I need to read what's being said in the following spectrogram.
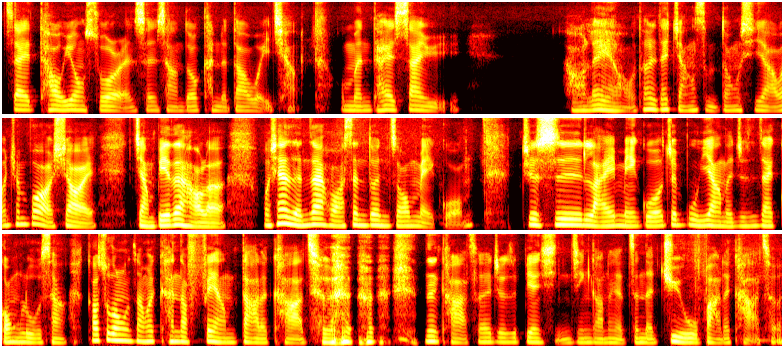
在套用所有人身上都看得到围墙，我们太善于。好累哦！我到底在讲什么东西啊？完全不好笑诶，讲别的好了。我现在人在华盛顿州，美国。就是来美国最不一样的，就是在公路上，高速公路上会看到非常大的卡车。那卡车就是变形金刚那个真的巨无霸的卡车。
